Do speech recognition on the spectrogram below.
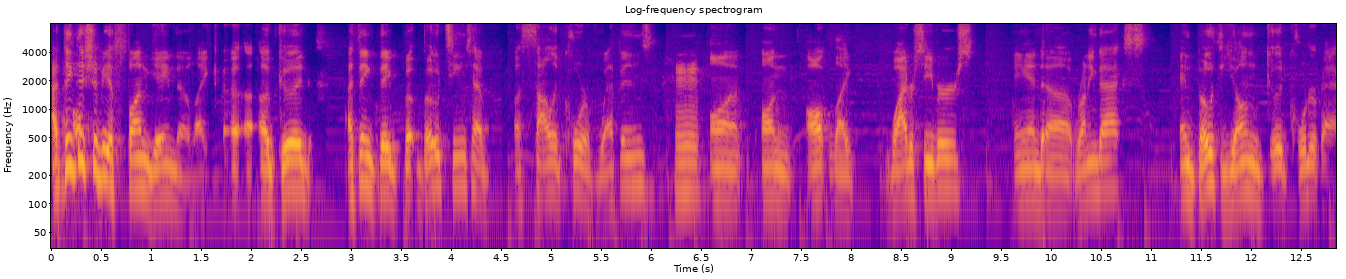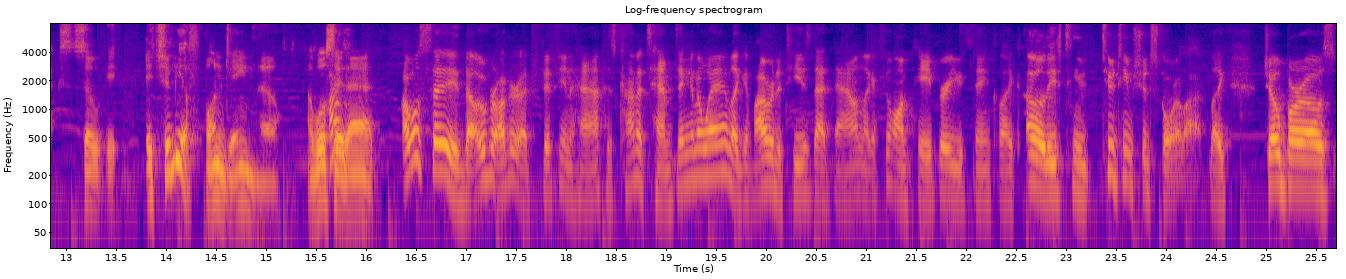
I think this should be a fun game though. Like a, a good. I think they both teams have a solid core of weapons Mhm. on on all like wide receivers and uh, running backs, and both young good quarterbacks. So it it should be a fun game though. I will say Oh. that. I will say the over under at 50 and a half is kind of tempting in a way. Like if I were to tease that down, like I feel on paper, you think like, oh, these team, two teams should score a lot. Like Joe Burrow's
